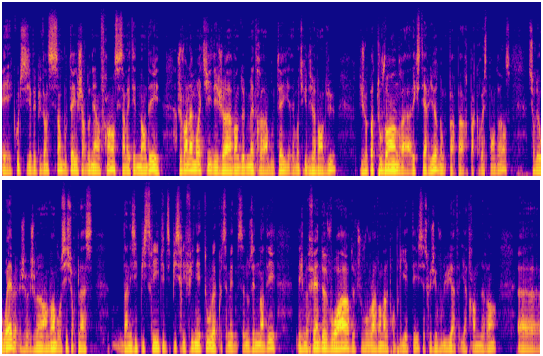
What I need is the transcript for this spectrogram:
et écoute, si j'avais pu vendre 600 bouteilles de chardonnay en France, ça m'a été demandé, je vends la moitié déjà avant de le mettre en bouteille, la moitié qui est déjà vendue, puis je veux pas tout vendre à l'extérieur, donc par, par, par correspondance. Sur le web, je veux en vendre aussi sur place. Dans les épiceries, petites épiceries fines et tout, là, ça, ça nous est demandé, mais je me fais un devoir de toujours vouloir vendre la propriété. C'est ce que j'ai voulu il y, a, il y a 39 ans. Euh...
